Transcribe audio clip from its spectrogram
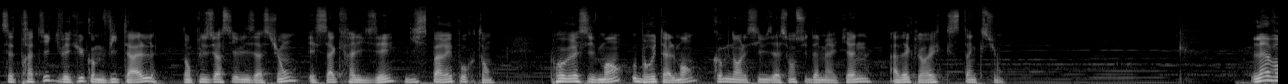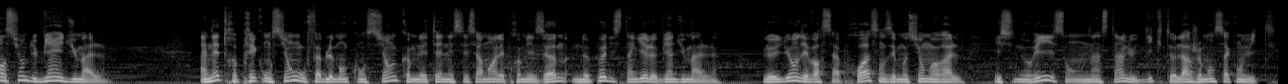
Cette pratique, vécue comme vitale dans plusieurs civilisations et sacralisée, disparaît pourtant, progressivement ou brutalement, comme dans les civilisations sud-américaines avec leur extinction. L'invention du bien et du mal. Un être préconscient ou faiblement conscient, comme l'étaient nécessairement les premiers hommes, ne peut distinguer le bien du mal. Le lion dévore sa proie sans émotion morale. Il se nourrit et son instinct lui dicte largement sa conduite.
